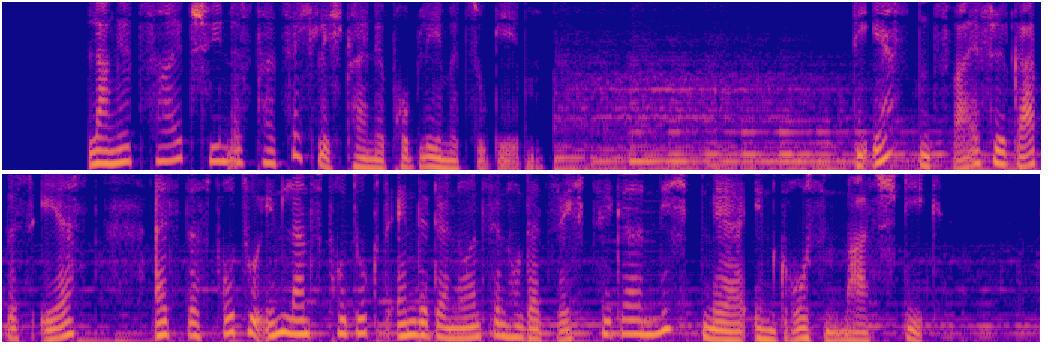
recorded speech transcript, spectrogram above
Lange Zeit schien es tatsächlich keine Probleme zu geben. Die ersten Zweifel gab es erst, als das Bruttoinlandsprodukt Ende der 1960er nicht mehr in großem Maß stieg.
